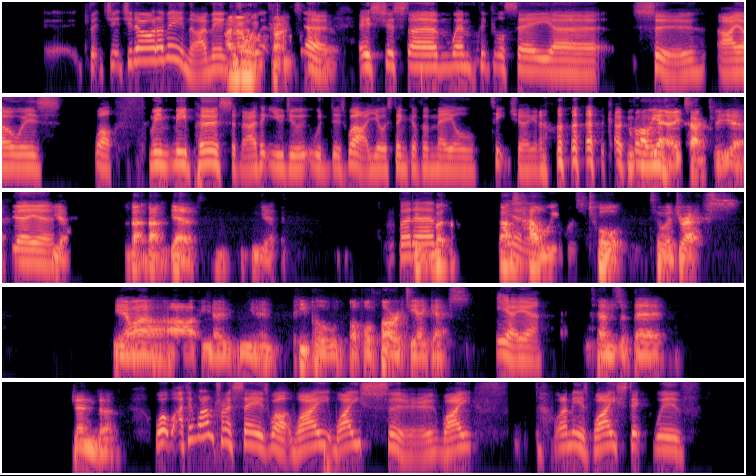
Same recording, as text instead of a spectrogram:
but do, do you know what I mean? Though I mean, I know I what went- you're to yeah. it's just um, when people say uh, "sir," I always, well, I mean, me personally, I think you do it would as well. You always think of a male teacher, you know. Oh yeah, exactly. Yeah, yeah, yeah. Yeah. that that yeah, yeah. But um, but that's yeah. how we was taught to address, you know, our, our you know you know people of authority, I guess, yeah, yeah. in terms of their gender. Well, I think what I'm trying to say is, well, why, why, sir? Why? What I mean is, why stick with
